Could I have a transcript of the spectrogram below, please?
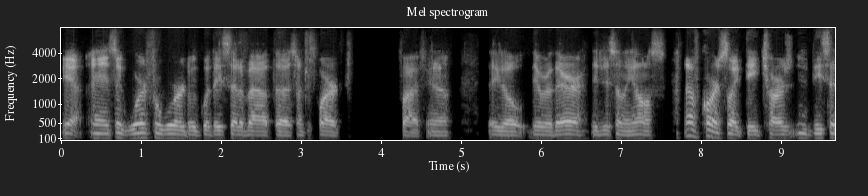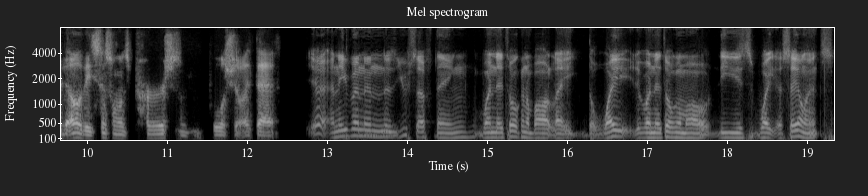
Yeah, and it's like word for word like what they said about the Central Park Five. You know, they go, they were there, they did something else, and of course, like they charged, they said, oh, they stole someone's purse, some bullshit like that. Yeah, and even in the Yusuf thing, when they're talking about like the white, when they're talking about these white assailants,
